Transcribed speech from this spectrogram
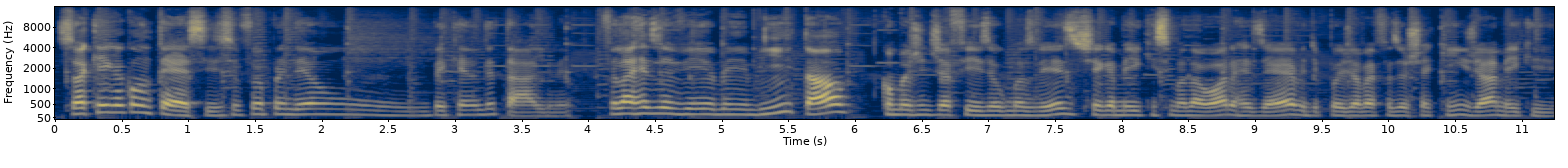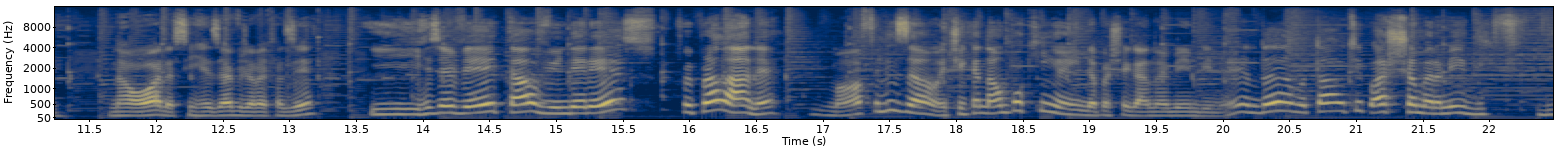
só que o que acontece? Isso eu fui aprender um pequeno detalhe, né? Fui lá, reservei o Airbnb e tal, como a gente já fez algumas vezes, chega meio que em cima da hora, reserva, depois já vai fazer o check-in já, meio que na hora, assim, reserva e já vai fazer. E reservei e tal, vi o endereço, fui pra lá, né? Mó felizão. Eu tinha que andar um pouquinho ainda pra chegar no Airbnb, né? Andamos e tal, tipo, a chama era meio de, de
